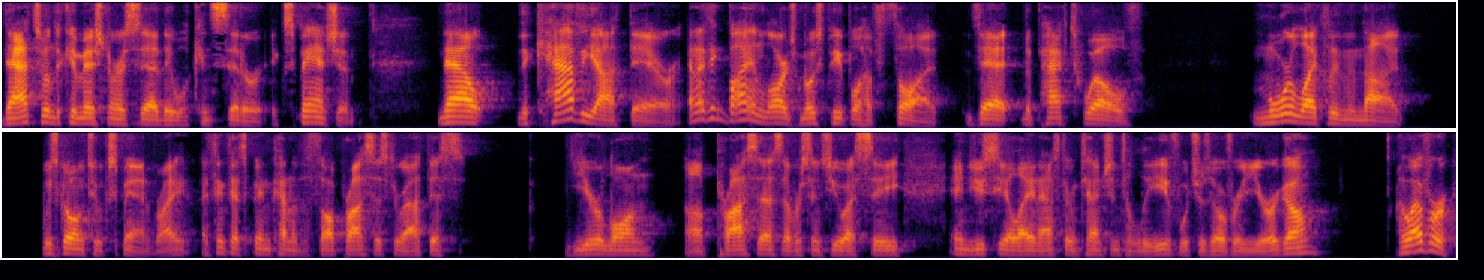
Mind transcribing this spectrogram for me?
that's when the commissioner has said they will consider expansion. Now, the caveat there, and I think by and large, most people have thought that the Pac 12, more likely than not, was going to expand, right? I think that's been kind of the thought process throughout this year long uh, process ever since USC and UCLA announced their intention to leave, which was over a year ago. However,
